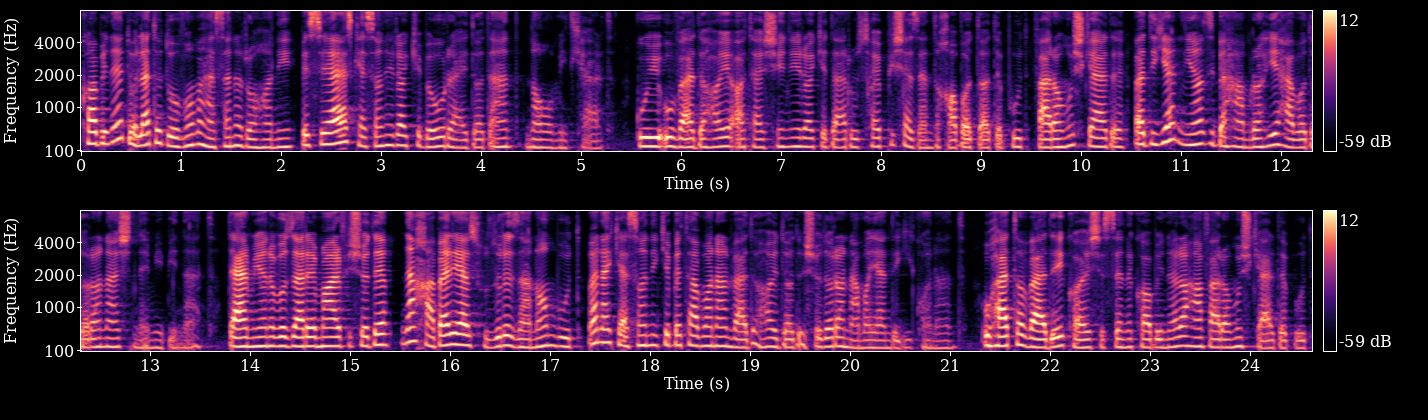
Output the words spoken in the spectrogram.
کابینه دولت دوم حسن روحانی بسیار از کسانی را که به او رأی دادند ناامید کرد. گویی او وعده های آتشینی را که در روزهای پیش از انتخابات داده بود فراموش کرده و دیگر نیازی به همراهی هوادارانش نمی بیند. در میان وزرای معرفی شده نه خبری از حضور زنان بود و نه کسانی که بتوانند وعده های داده شده را نمایندگی کنند. او حتی وعده کاهش سن کابینه را هم فراموش کرده بود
